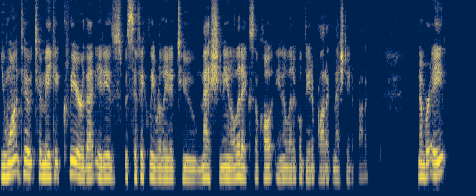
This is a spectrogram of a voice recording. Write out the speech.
you want to, to make it clear that it is specifically related to mesh and analytics. So, call it analytical data product, mesh data product. Number eight,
